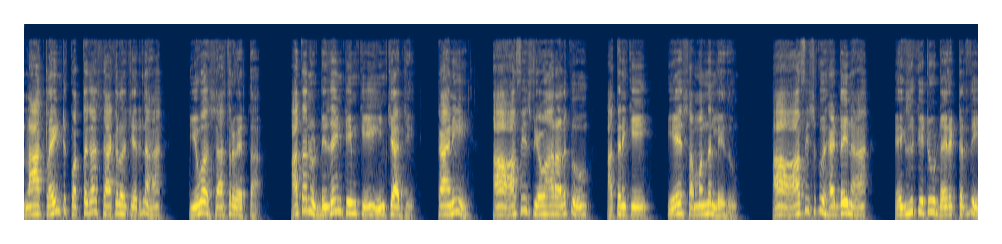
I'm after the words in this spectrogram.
నా క్లయింట్ కొత్తగా శాఖలో చేరిన యువ శాస్త్రవేత్త. అతను డిజైన్ టీంకి ఇన్ఛార్జి. కానీ ఆ ఆఫీస్ వ్యవహారాలకు అతనికి ఏ సంబంధం లేదు. ఆ ఆఫీసుకు హెడ్ అయిన ఎగ్జిక్యూటివ్ డైరెక్టర్ది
